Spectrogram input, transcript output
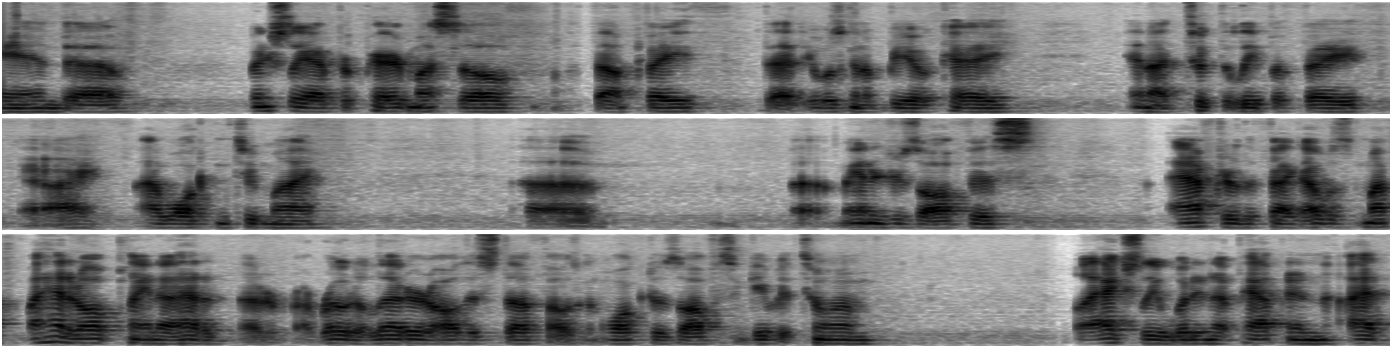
And uh, eventually I prepared myself. I found faith that it was going to be okay. And I took the leap of faith and I, I walked into my uh, uh, manager's office after the fact. I was my, I had it all planned. I had a, I wrote a letter, all this stuff. I was going to walk to his office and give it to him. Well, actually, what ended up happening, I had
